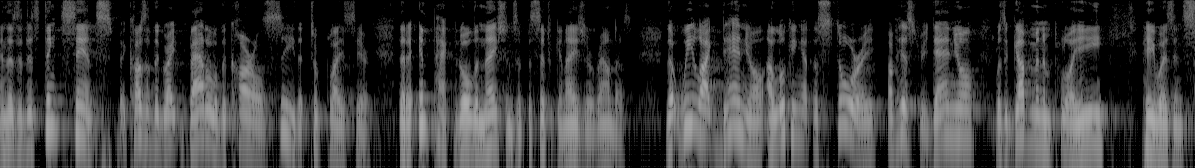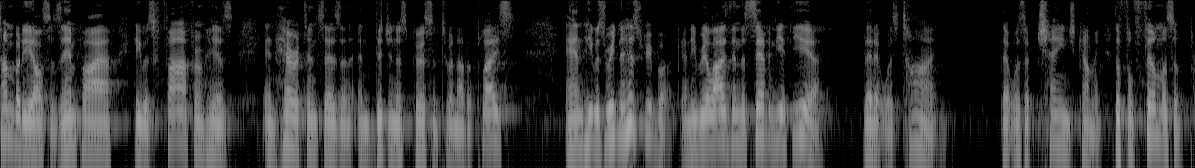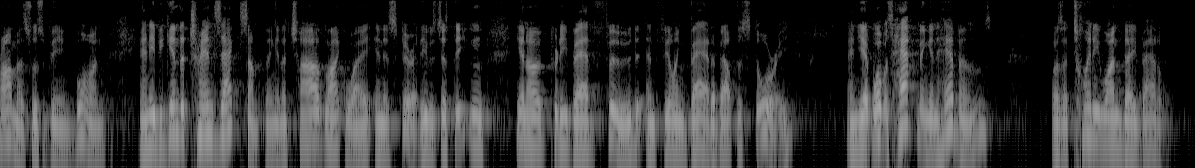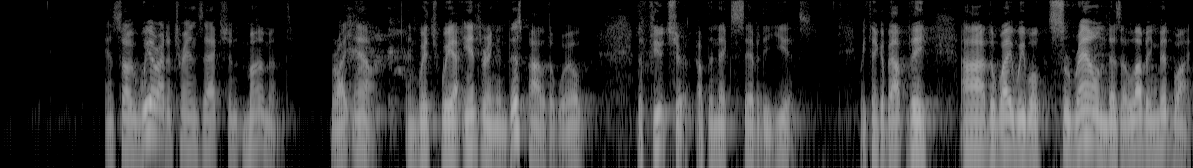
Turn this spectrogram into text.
And there's a distinct sense, because of the great battle of the Coral Sea that took place here, that it impacted all the nations of Pacific and Asia around us, that we, like Daniel, are looking at the story of history. Daniel was a government employee, he was in somebody else's empire, he was far from his inheritance as an indigenous person to another place. And he was reading a history book, and he realized in the 70th year that it was time, that was a change coming. The fulfillment of promise was being born, and he began to transact something in a childlike way in his spirit. He was just eating, you know, pretty bad food and feeling bad about the story. And yet, what was happening in heavens was a 21 day battle. And so we are at a transaction moment right now in which we are entering in this part of the world the future of the next 70 years. We think about the, uh, the way we will surround as a loving midwife,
